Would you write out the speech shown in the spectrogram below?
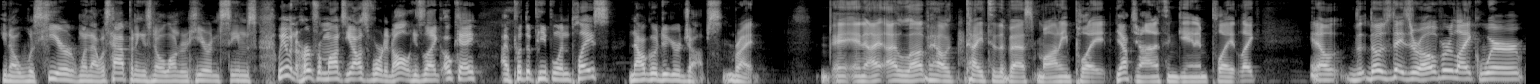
you know was here when that was happening is no longer here, and seems we haven't heard from Monti Ossenfort at all. He's like, okay, I put the people in place. Now go do your jobs. Right. And, I, I love how tight to the vest Monti played. Yeah. Jonathan Gannon played. Like, you know, th- those days are over. Like where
